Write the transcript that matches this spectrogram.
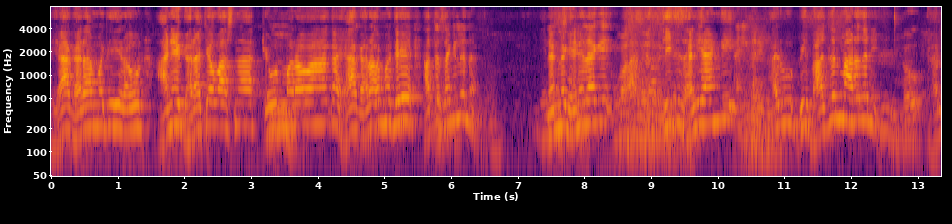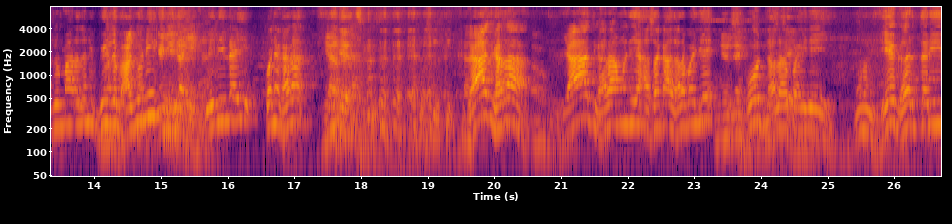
ह्या घरामध्ये राहून अनेक घराच्या वासना ठेवून मरावा का? ह्या घरामध्ये आता सांगितलं ना जन्म घेणे लागे तीच झाली अंगी. अरे बीज भाजलं महाराजांनी? अर्जुन महाराजांनी बीज भाजून केली लाई कोण्या घरात? याच घरात. याच घरामध्ये असा काय झाला पाहिजे. बोध झाला पाहिजे. म्हणून हे घर तरी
